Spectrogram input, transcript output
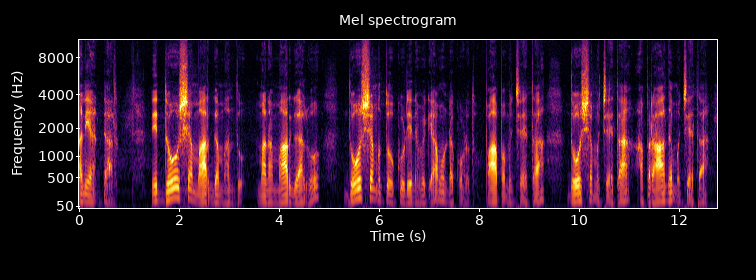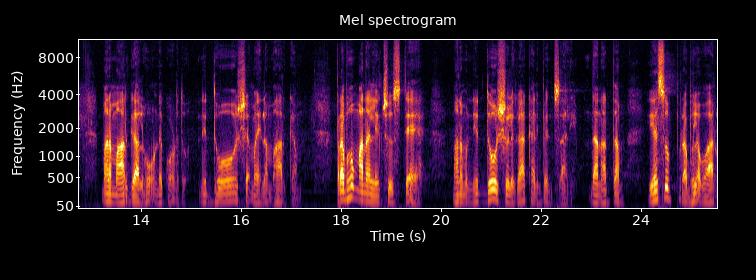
అని అంటారు. నిర్దోష మార్గమందు మన మార్గాలు దోషముతో కూడినవిగా ఉండకూడదు. పాపము చేత దోషము చేత అపరాధము చేత మన మార్గాలు ఉండకూడదు. నిర్దోషమైన మార్గం. ప్రభు మనల్ని చూస్తే మనము నిర్దోషులుగా కనిపించాలి. దాని అర్థం యేసు ప్రభుల వారు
